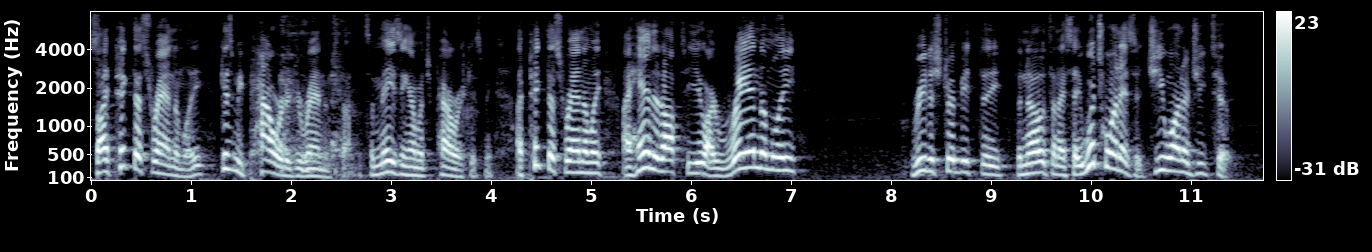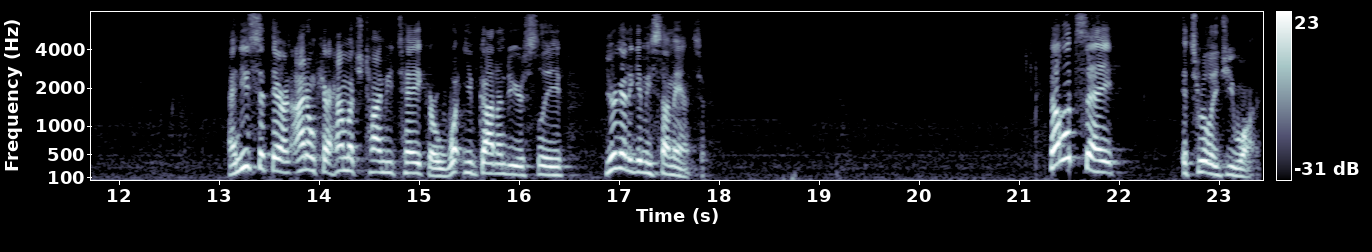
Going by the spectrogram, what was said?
So I picked this randomly. It gives me power to do random stuff. It's amazing how much power it gives me. I picked this randomly. I hand it off to you. I randomly redistribute the, the nodes and I say, which one is it, G1 or G2? And you sit there and I don't care how much time you take or what you've got under your sleeve, you're going to give me some answer. Now let's say it's really G1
